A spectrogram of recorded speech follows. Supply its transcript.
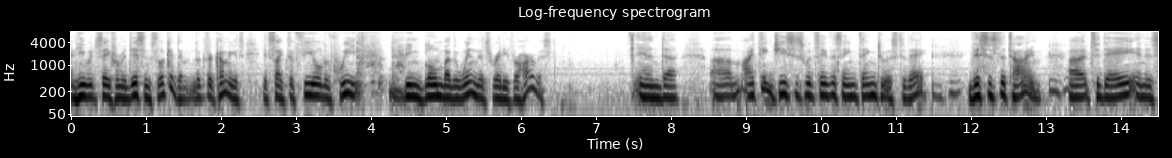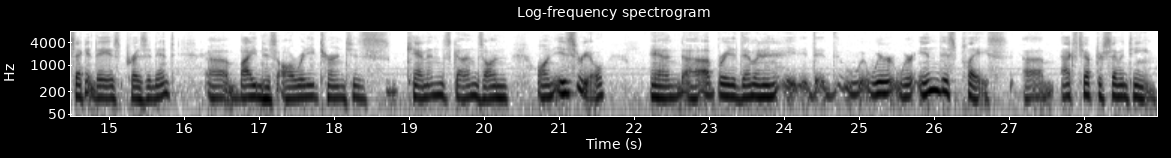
and he would say from a distance, "Look at them! Look, they're coming! It's it's like the field of wheat being blown by the wind that's ready for harvest." And uh, um, I think Jesus would say the same thing to us today. This is the time. Uh, today, in his second day as president, uh, Biden has already turned his cannons, guns on on Israel, and uh, upbraided them. I mean, it, it, we're we're in this place. Um, Acts chapter seventeen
